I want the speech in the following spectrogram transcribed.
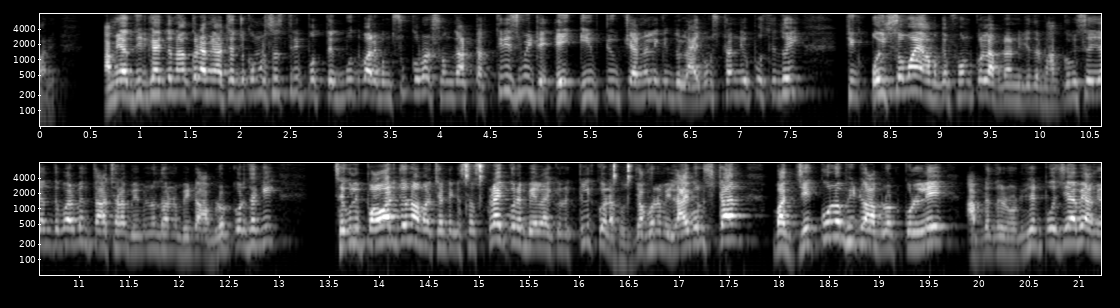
পারে। আমি আর দীর্ঘায়িত না করে আমি আচার্য কমল শাস্ত্রী প্রত্যেক বুধবার এবং শুক্রবার সন্ধ্যা আটটা তিরিশ মিনিটে এই ইউটিউব চ্যানেলে কিন্তু লাইভ অনুষ্ঠান নিয়ে উপস্থিত হই। ঠিক ওই সময় আমাকে ফোন করলে আপনারা নিজেদের ভাগ্য বিষয়ে জানতে পারবেন। তাছাড়া বিভিন্ন ধরনের ভিডিও আপলোড করে থাকি। সেগুলি পাওয়ার জন্য আমার চ্যানেলকে সাবস্ক্রাইব করে বেল আইকনে ক্লিক করে রাখুন। যখন আমি লাইভ অনুষ্ঠান বা যে কোনো ভিডিও আপলোড করলে আপনাদের নোটিফিকেশন পৌঁছে যাবে। আমি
